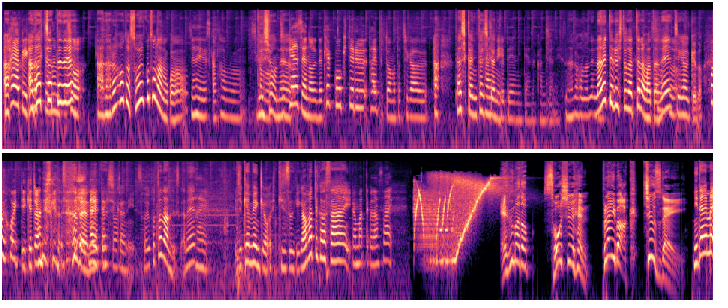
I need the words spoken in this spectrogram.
あ早く行かなくちゃな上がっちゃってね。あなるほど。そういうことなのかな？じゃないですか多分。でしょうね。受験生なので結構来てるタイプとはまた違う。あ確かに確かタイにプでみたいな感じなんです。なるほどね。慣れてる人だったらまたね違うけど。ほいほいっていけちゃうんですけど。そうだよ慣ね確かに。そういうことなんですかね、はい受験勉強引き続き頑張ってください。頑張ってください。F 窓総集編プレイバック Tuesday 2代目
